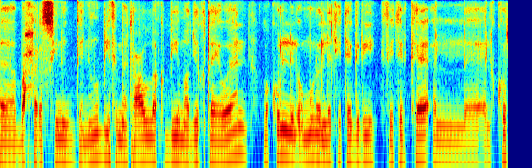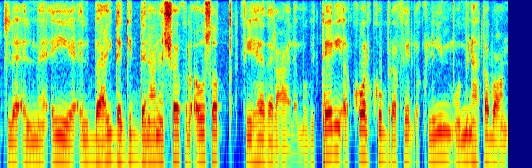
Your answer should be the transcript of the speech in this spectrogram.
بحر الصين الجنوبي فيما يتعلق بمضيق تايوان وكل الأمور التي تجري في تلك الكتلة المائية البعيدة جدا عن الشرق الأوسط في هذا العالم. وبالتالي القوى الكبرى في الإقليم ومنها طبعا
